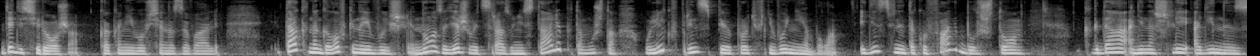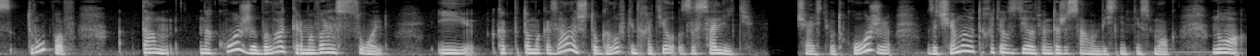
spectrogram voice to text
дядя Сережа, как они его все называли. Так на Головкина и вышли, но задерживать сразу не стали, потому что улик, в принципе, против него не было. Единственный такой факт был, что когда они нашли один из трупов, там на коже была кормовая соль. И как потом оказалось, что Головкин хотел засолить часть вот кожи. Зачем он это хотел сделать, он даже сам объяснить не смог. Но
